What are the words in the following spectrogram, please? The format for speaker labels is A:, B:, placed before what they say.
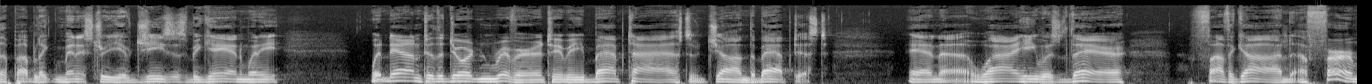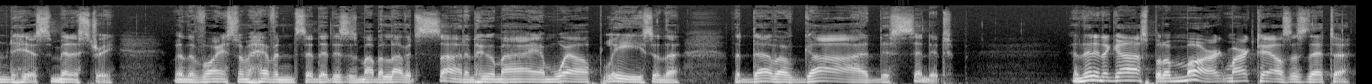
A: the public ministry of Jesus began when he went down to the Jordan River to be baptized of John the Baptist. And uh, while he was there, Father God affirmed his ministry when the voice from heaven said that this is my beloved Son in whom I am well pleased, and the, the dove of God descended. And then in the Gospel of Mark, Mark tells us that uh,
